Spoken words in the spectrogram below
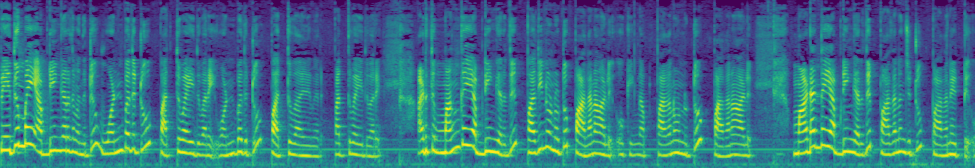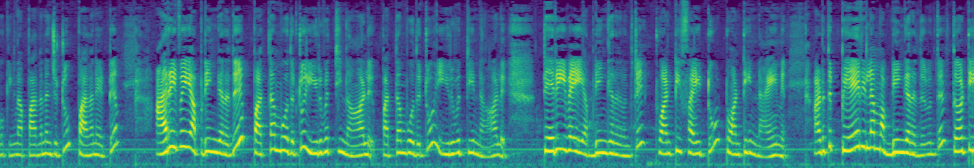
பெதுமை அப்படிங்கிறது வந்துட்டு ஒன்பது டு பத்து வயது வரை ஒன்பது டு பத்து வயது வரை பத்து வயது வரை. அடுத்து மங்கை அப்படிங்கிறது பதினொன்று டு பதினாலு ஓகேங்களா? பதினொன்று டு பதினாலு. மடந்தை அப்படிங்கிறது பதினஞ்சு டு பதினெட்டு. ஓகேங்களா? பதினஞ்சு டு பதினெட்டு. அறிவை அப்படிங்கிறது பத்தொம்போது டு இருபத்தி நாலு பத்தொம்போது டு இருபத்தி நாலு. தெரிவை அப்படிங்கிறது வந்துட்டு twenty five to twenty nine அடுத்து பேரிலம் அப்படிங்கிறது வந்து தேர்ட்டி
